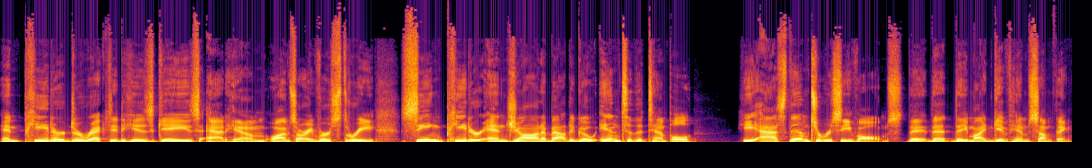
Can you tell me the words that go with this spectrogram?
And Peter directed his gaze at him. Oh, I'm sorry, verse 3 Seeing Peter and John about to go into the temple, he asked them to receive alms, they, that they might give him something.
